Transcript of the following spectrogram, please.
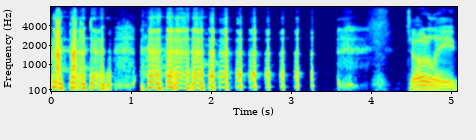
totally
